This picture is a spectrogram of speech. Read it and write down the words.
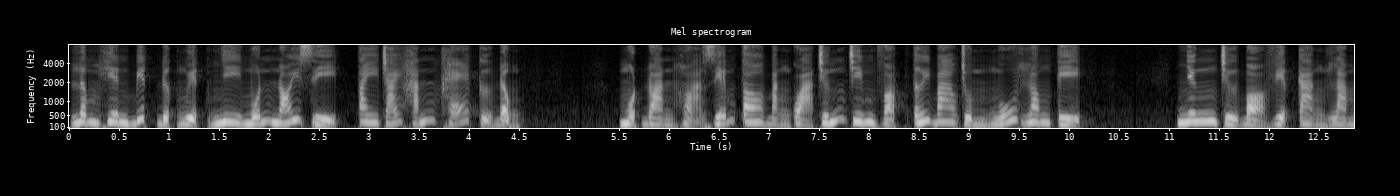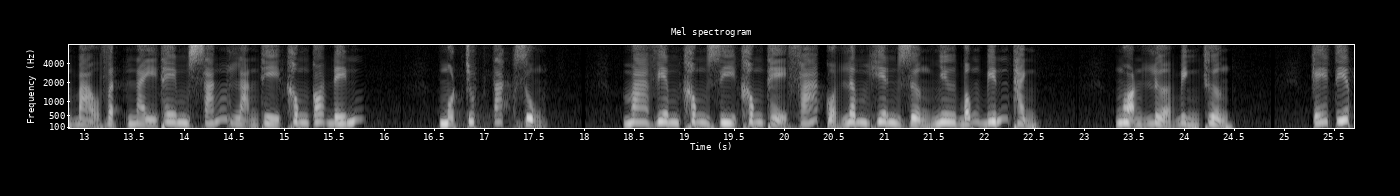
Lâm Hiên biết được Nguyệt Nhi muốn nói gì, tay trái hắn khẽ cử động. Một đoàn hỏa diễm to bằng quả trứng chim vọt tới bao trùm ngũ long tỳ. Nhưng trừ bỏ việc càng làm bảo vật này thêm sáng lạn thì không có đến. Một chút tác dụng. Ma viêm không gì không thể phá của Lâm Hiên dường như bỗng biến thành. Ngọn lửa bình thường. Kế tiếp,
